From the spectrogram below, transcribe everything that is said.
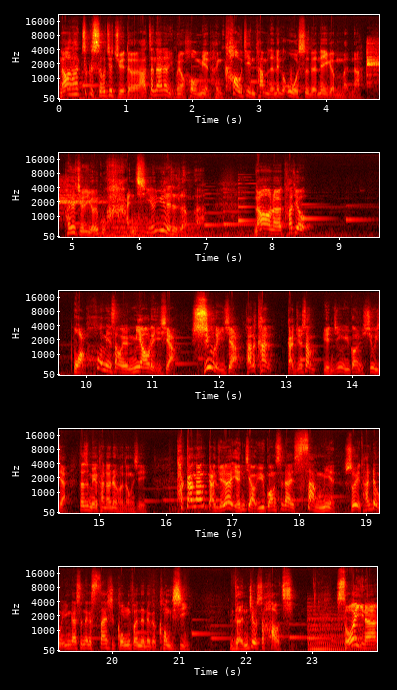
然后他这个时候就觉得，他站在那女朋友后面，很靠近他们的那个卧室的那个门啊，他就觉得有一股寒气，又越冷啊。然后呢，他就往后面稍微瞄了一下，咻了一下，他的看感觉上眼睛余光有咻一下，但是没有看到任何东西。他刚刚感觉到眼角余光是在上面，所以他认为应该是那个三十公分的那个空隙。人就是好奇。所以呢，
